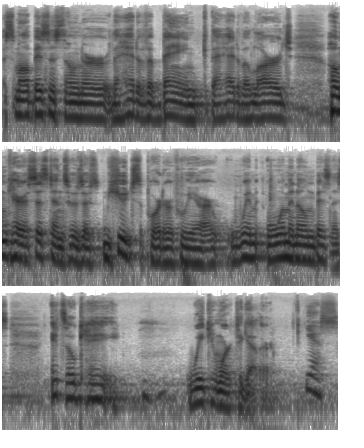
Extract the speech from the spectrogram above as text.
a small business owner, the head of a bank, the head of a large home care assistance who's a huge supporter of who we are, women, women owned business, it's okay. Mm-hmm. We can work together. Yes,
